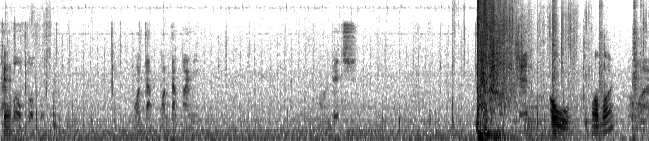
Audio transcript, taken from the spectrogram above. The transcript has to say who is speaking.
Speaker 1: Okay.
Speaker 2: Both, both, both. One tap, one tap army. Come on, bitch. Dead.
Speaker 1: Oh, one more?
Speaker 2: One more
